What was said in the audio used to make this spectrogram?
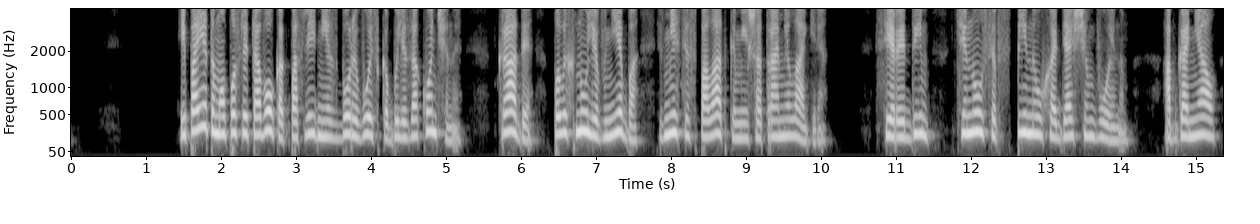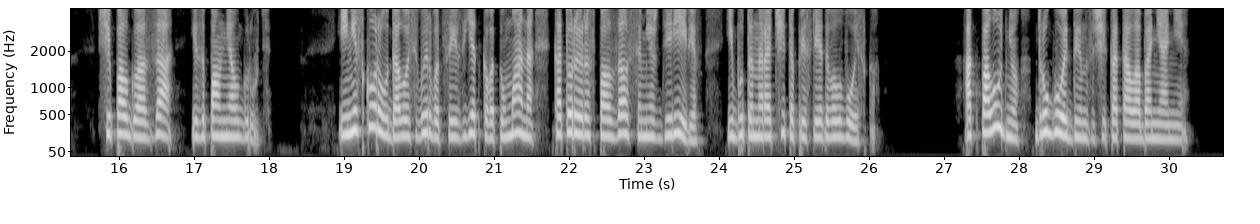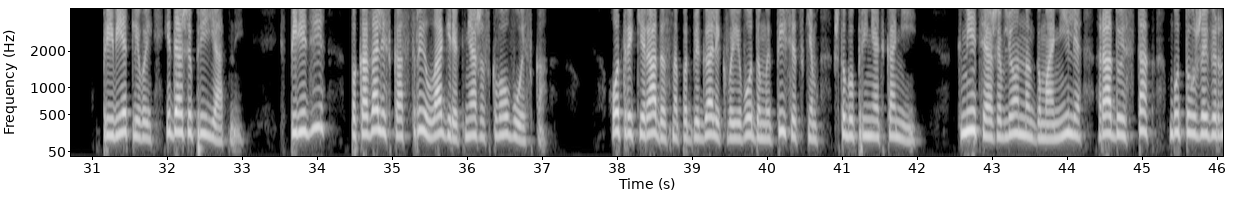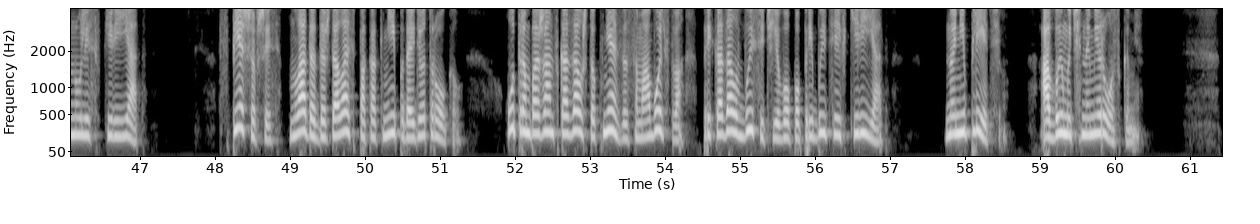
И поэтому после того, как последние сборы войска были закончены, крады полыхнули в небо вместе с палатками и шатрами лагеря. Серый дым тянулся в спины уходящим воинам, обгонял, щипал глаза и заполнял грудь. И не скоро удалось вырваться из едкого тумана, который расползался меж деревьев и будто нарочито преследовал войско а к полудню другой дым защекотал обоняние. Приветливый и даже приятный. Впереди показались костры лагеря княжеского войска. Отроки радостно подбегали к воеводам и Тысяцким, чтобы принять коней. Кмети оживленно гомонили, радуясь так, будто уже вернулись в Кирият. Спешившись, Млада дождалась, пока к ней подойдет Рогал. Утром Бажан сказал, что князь за самовольство приказал высечь его по прибытии в Кирият — но не плетью, а вымоченными росками.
